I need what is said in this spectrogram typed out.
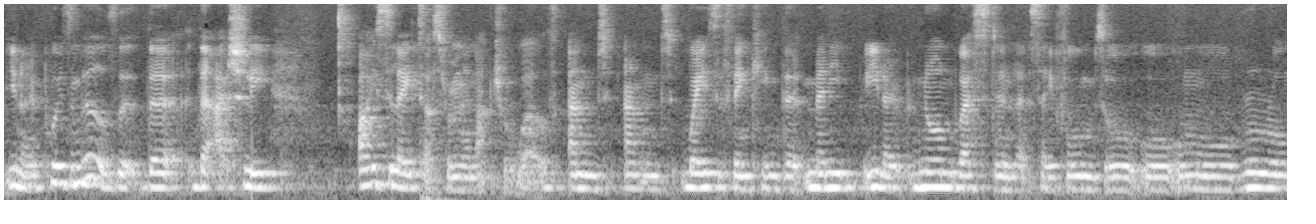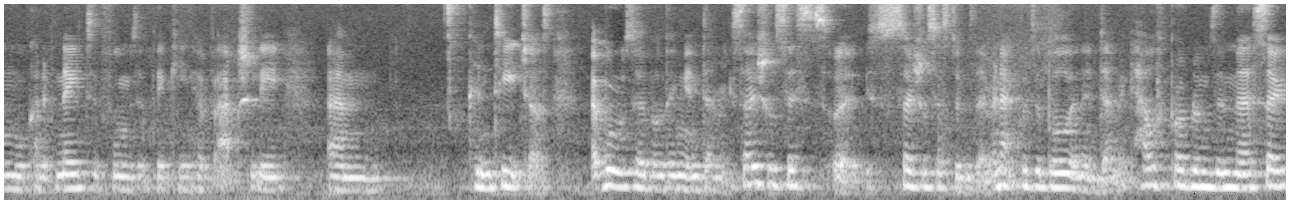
you know poison pills that that, that actually isolate us from the natural world and and ways of thinking that many you know non-western let's say forms or, or, or more rural more kind of native forms of thinking have actually um, can teach us. Uh, we're also building endemic social, systems, social systems that are inequitable and endemic health problems in there. So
